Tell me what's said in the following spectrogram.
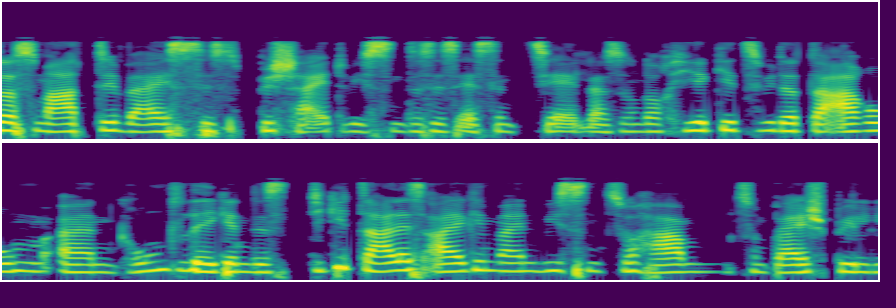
der Smart Devices Bescheid wissen. Das ist essentiell. Also und auch hier geht es wieder darum, ein grundlegendes digitales Allgemeinwissen zu haben. Zum Beispiel,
